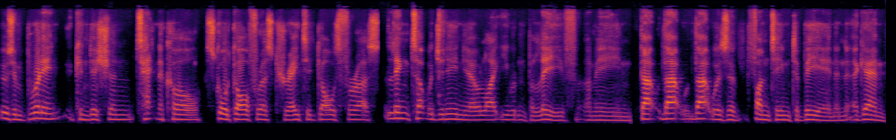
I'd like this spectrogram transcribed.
He was in brilliant condition, technical, scored goal for us, created goals for us, linked up with Juninho like you wouldn't believe. I mean, that that that was a fun team to be in. And again,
